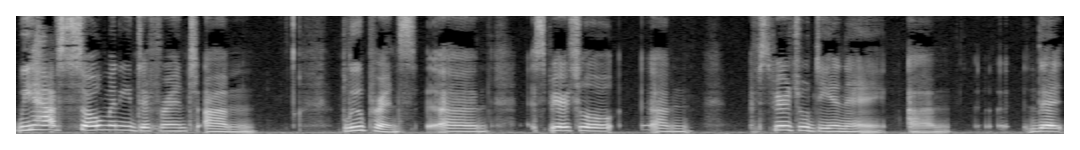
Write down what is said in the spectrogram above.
we have so many different um, blueprints, um, spiritual um, spiritual DNA um, that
